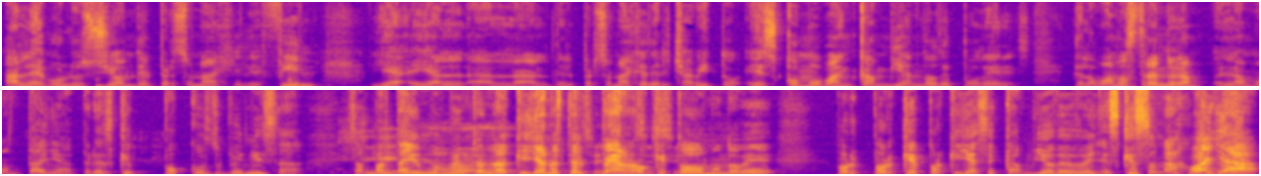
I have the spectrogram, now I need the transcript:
a la evolución del personaje de Phil y, al, del personaje del chavito. Es cómo van cambiando de poderes. Te lo va mostrando en la, montaña, pero es que pocos ven esa, esa parte. Hay un momento en el que ya no está el perro que todo el mundo ve. ¿Por, ¿Por, qué? Porque ya se cambió de dueño. Es que es una joya.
